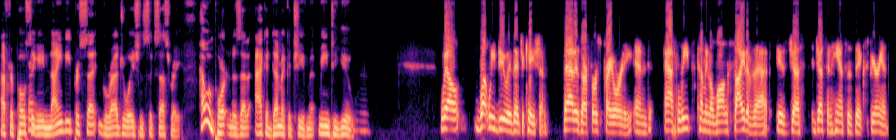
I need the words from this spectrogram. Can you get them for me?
after posting a 90% graduation success rate. How important does that academic achievement mean to you? Mm-hmm. Well, what we do is education. That is our first priority. And athletes coming alongside of that is just, just enhances the experience.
